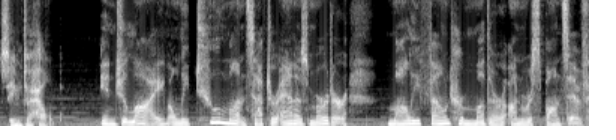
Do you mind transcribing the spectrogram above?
seemed to help. In July, only two months after Anna's murder, Molly found her mother unresponsive.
